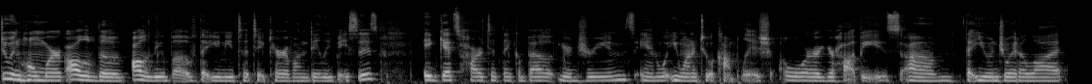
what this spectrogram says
doing homework all of the all of the above that you need to take care of on a daily basis it gets hard to think about your dreams and what you wanted to accomplish or your hobbies um, that you enjoyed a lot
